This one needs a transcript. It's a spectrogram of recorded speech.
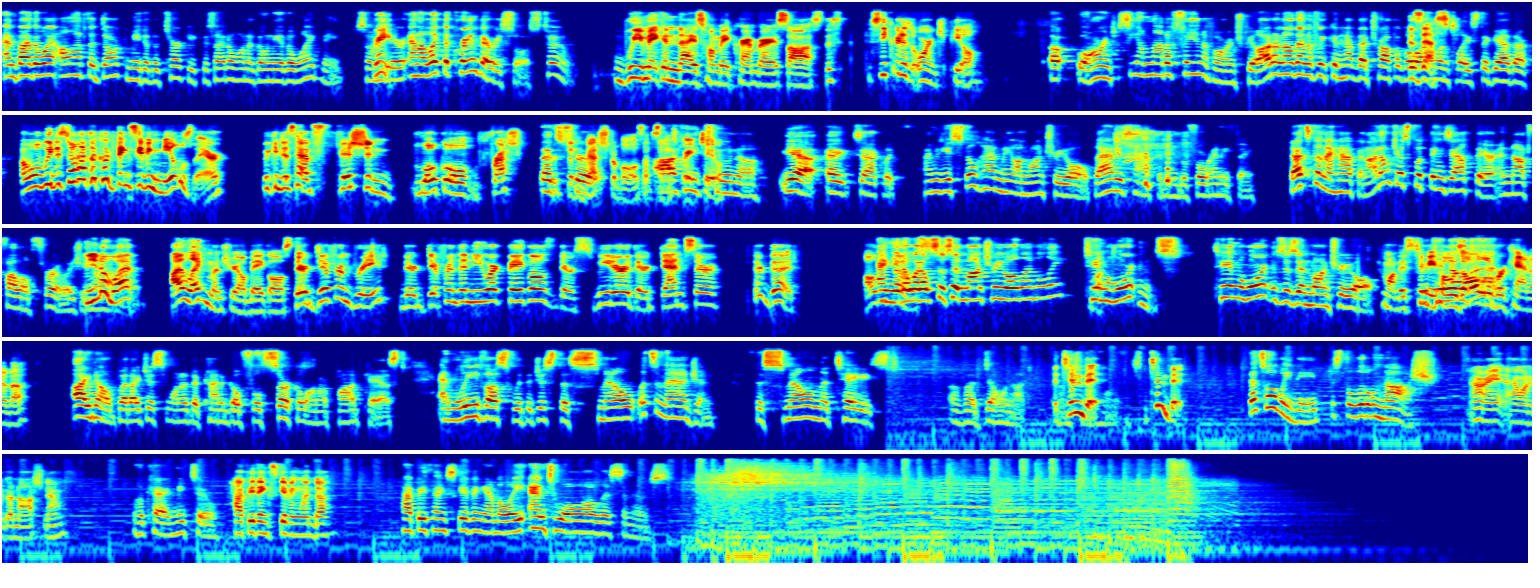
And by the way, I'll have the dark meat of the turkey because I don't want to go near the white meat. So Great. and I like the cranberry sauce too. We make a nice homemade cranberry sauce. This the secret is orange peel. Uh, orange. See, I'm not a fan of orange peel. I don't know then if we can have that tropical Zest. island place together. Oh, well, we just don't have to cook Thanksgiving meals there. We can just have fish and local fresh That's fruits true. and vegetables. That sounds Ahi great too. tuna. Yeah, exactly. I mean, you still had me on Montreal. That is happening before anything. That's going to happen. I don't just put things out there and not follow through. As you, you know I what? I like Montreal bagels. They're different breed. They're different than New York bagels. They're sweeter. They're denser. They're good. And you know what else is in Montreal, Emily? Tim What? Hortons. Tim Hortons is in Montreal. Come on, there's Timmy know all that? over Canada. I know, but I just wanted to kind of go full circle on our podcast and leave us with just the smell. Let's imagine the smell and the taste of a donut. A Timbit. Timbit. That's all we need. Just a little nosh. All right, I want to go nosh now. Okay, me too. Happy Thanksgiving, Linda. Happy Thanksgiving, Emily, and to all our listeners.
